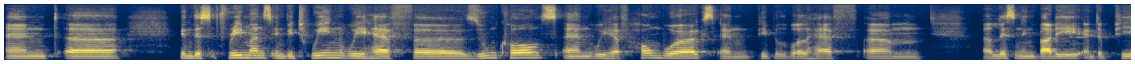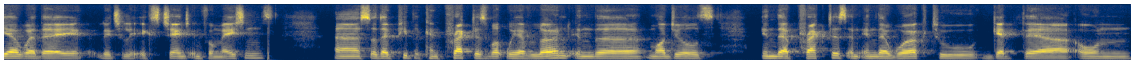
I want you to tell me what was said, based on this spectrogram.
And uh, in this three months in between, we have uh, Zoom calls and we have homeworks and people will have um, a listening buddy and a peer where they literally exchange information uh, so that people can practice what we have learned in the modules in their practice and in their work to get their own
